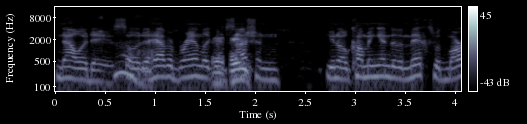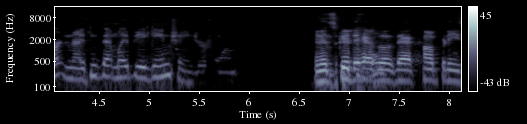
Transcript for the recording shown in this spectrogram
nowadays. So to have a brand like And- Obsession, you know, coming into the mix with Martin, I think that might be a game changer for him. And it's good to have that company,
